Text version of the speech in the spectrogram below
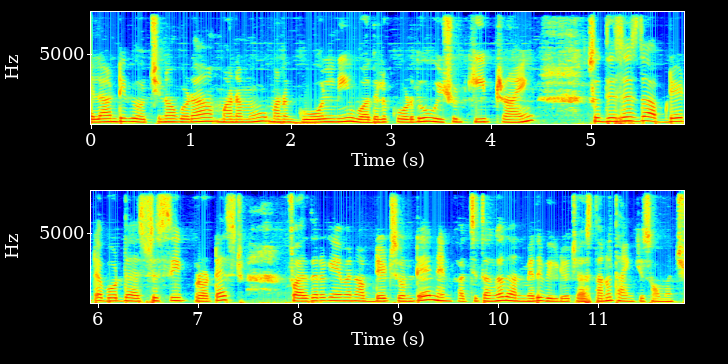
ఎలాంటివి వచ్చినా కూడా మనము మన గోల్ని వదలకూడదు. We should keep trying so this is the update about the SSC protest ఫర్దర్గా ఏమైనా అప్డేట్స్ ఉంటే నేను ఖచ్చితంగా దాని మీద వీడియో చేస్తాను. థ్యాంక్ యూ సో మచ్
